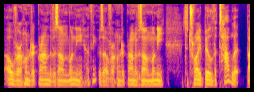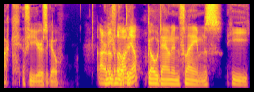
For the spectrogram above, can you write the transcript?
over a hundred grand of his own money. I think it was over a hundred grand of his own money to try build a tablet back a few years ago. I remember the one. Yep. Go down in flames. He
